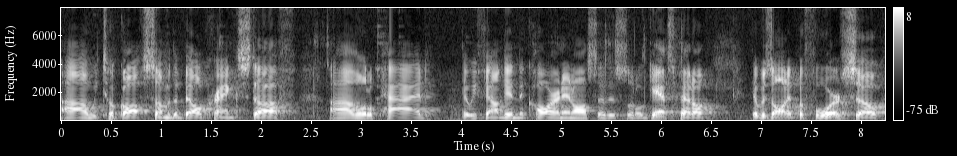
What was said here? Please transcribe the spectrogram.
Uh, we took off some of the bell crank stuff, uh, the little pad that we found in the car, and then also this little gas pedal that was on it before. So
